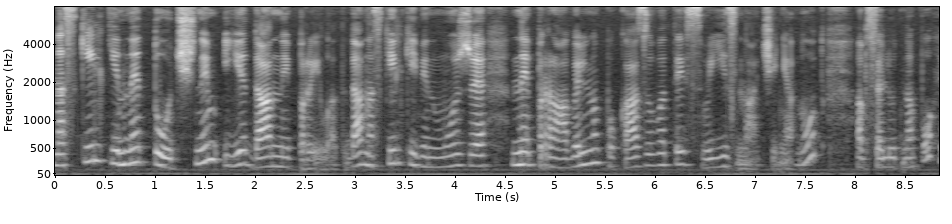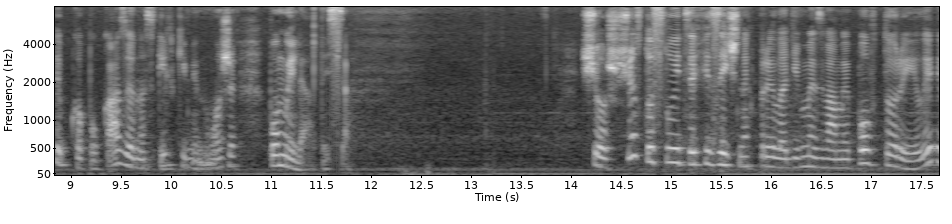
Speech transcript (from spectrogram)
наскільки неточним є даний прилад, да, наскільки він може неправильно показувати свої значення. Ну, от Абсолютна похибка показує, наскільки він може помилятися. Що ж, що стосується фізичних приладів, ми з вами повторили.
